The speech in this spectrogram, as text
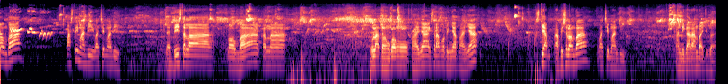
lomba pasti mandi wajib mandi. Jadi setelah lomba karena ulat hongkong banyak ekstra foodnya banyak setiap habis lomba wajib mandi. Mandi karambak juga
